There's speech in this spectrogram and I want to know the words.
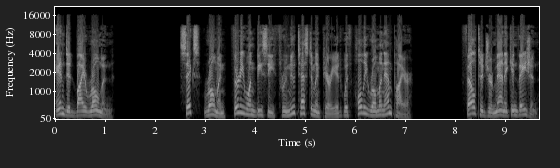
Ended by Roman. 6. Roman, 31 BC through New Testament period with Holy Roman Empire. Fell to Germanic invasion.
